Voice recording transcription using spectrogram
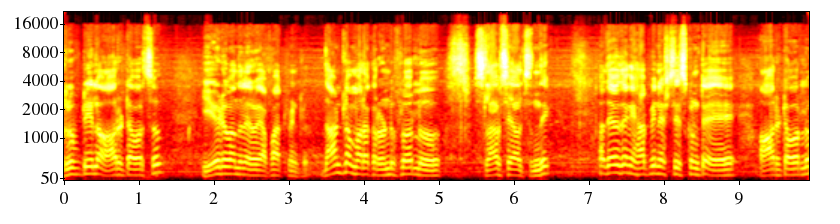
గ్రూప్ డీలో ఆరు టవర్స్ ఏడు వందల ఇరవై అపార్ట్మెంట్లు. దాంట్లో మరొక రెండు ఫ్లోర్లు స్లాబ్స్ చేయాల్సింది. అదేవిధంగా హ్యాపీనెస్ తీసుకుంటే ఆరు టవర్లు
